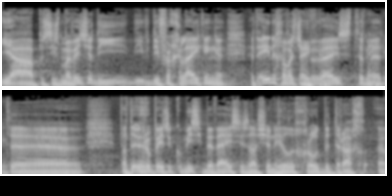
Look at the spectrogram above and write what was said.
Ja, precies. Maar weet je, die, die, die vergelijkingen. Het enige wat je Zeker. bewijst met. eh, wat de Europese Commissie bewijst, is als je een heel groot bedrag eh,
